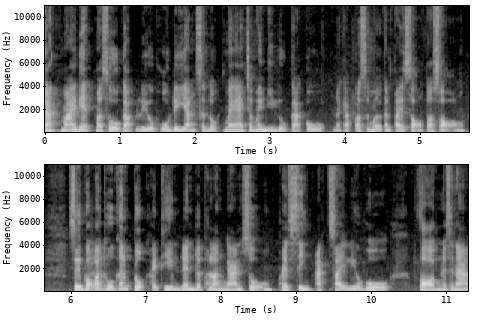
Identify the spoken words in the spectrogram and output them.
งัดไม้เด็ดมาสู้กับลิเวอร์พูลได้อย่างสนุกแม้จะไม่มีลูกากูนะครับก็เสมอกันไป 2 ต่อ 2 สื่อบอกว่าอืมทูเคิลปลุกให้ทีมเล่นด้วยพลังงานสูงเพรสซิ่งอัดใส่ลิเวอร์พูลฟอร์มในสนาม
